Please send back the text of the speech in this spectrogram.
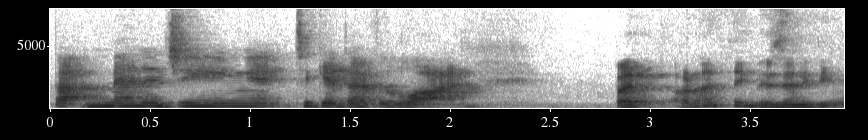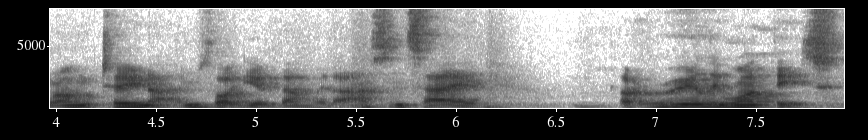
but managing to get over the line. But I don't think there's anything wrong to Nomes like you've done with us and say, I really want this.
